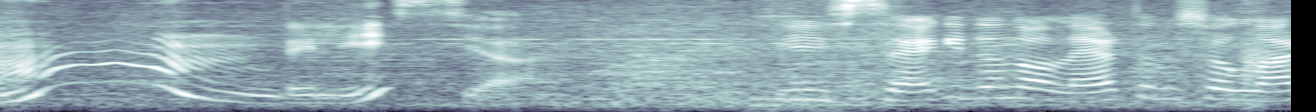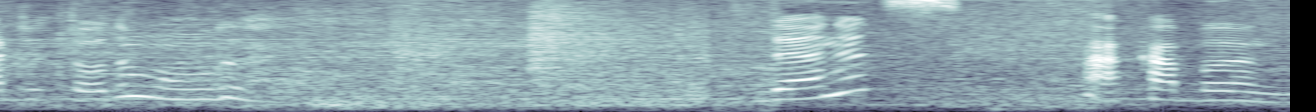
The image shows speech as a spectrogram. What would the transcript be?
Hum, delícia. E segue dando alerta no celular de todo mundo. Donuts acabando.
